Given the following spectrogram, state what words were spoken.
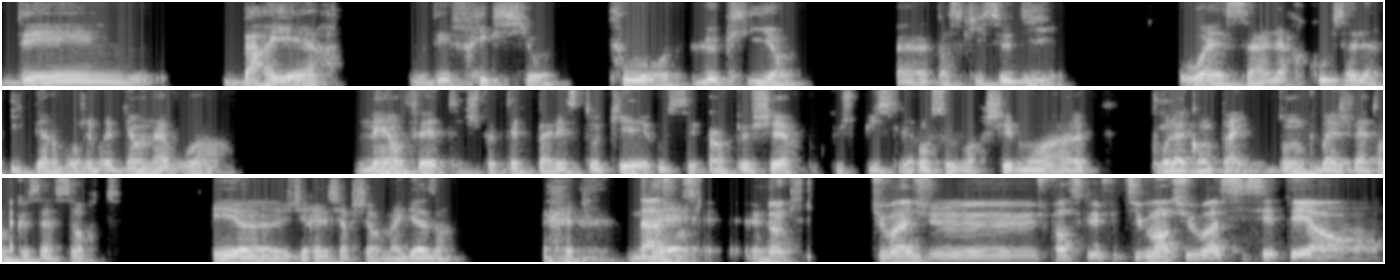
des barrières ou des frictions pour le client euh, parce qu'il se dit ouais, ça a l'air cool, ça a l'air hyper bon, j'aimerais bien en avoir. Mais en fait, je peux peut-être pas les stocker ou c'est un peu cher pour que je puisse les recevoir chez moi euh, pour la campagne. Donc, bah, je vais attendre que ça sorte et euh, j'irai le chercher en magasin. Mais... Donc, tu vois, je, je pense qu'effectivement, tu vois, si c'était en,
